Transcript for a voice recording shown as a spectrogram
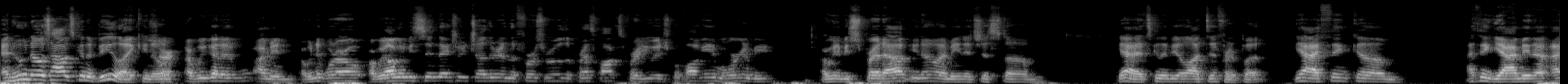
and who knows how it's going to be like you know sure. are we going to i mean are we we're all, are we all going to be sitting next to each other in the first row of the press box for a uh football game? Or we're going to be are we going to be spread out you know? I mean it's just um yeah it's going to be a lot different. But yeah i think um i think yeah i mean I, I,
